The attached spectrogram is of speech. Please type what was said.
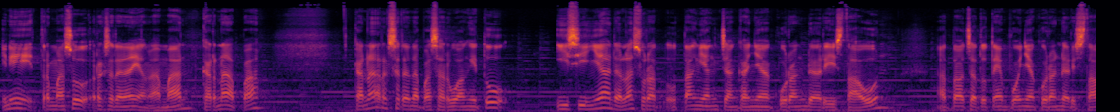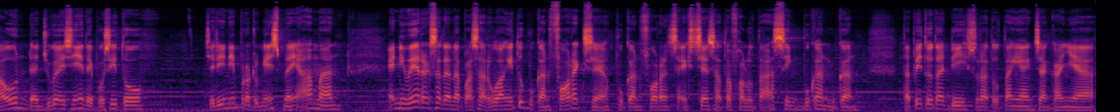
Ini termasuk reksadana yang aman karena apa? Karena reksadana pasar uang itu isinya adalah surat utang yang jangkanya kurang dari setahun atau jatuh temponya kurang dari setahun dan juga isinya deposito. Jadi ini produknya sebenarnya aman. Anyway, reksadana pasar uang itu bukan forex ya, bukan foreign exchange atau valuta asing, bukan bukan. Tapi itu tadi surat utang yang jangkanya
